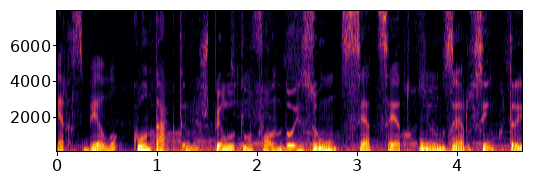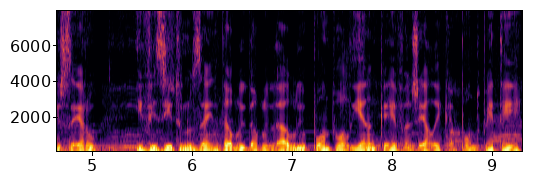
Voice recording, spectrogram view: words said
Quer recebê-lo? Contacte-nos pelo telefone 21 7710530 e visite-nos em www.aliancaevangelica.pt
